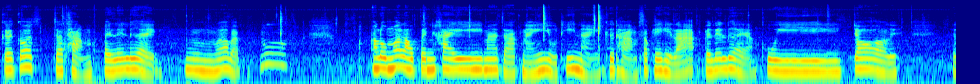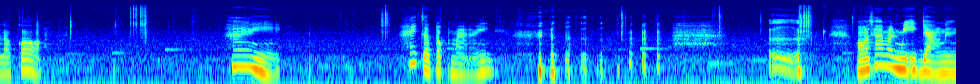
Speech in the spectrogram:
แกก็จะถามไปเรื่อยๆ อืม ว่าแบบอารมณ์ว่าเราเป็นใครมาจากไหนอยู่ที่ไหน คือถามสเปเหระไปเรื่อยๆอะ คุยจ้อเลย ร็จแล้วก็ ให้ ให้จัดดอกไม้ เออ อ๋อใช่มันมีอีกอย่างหนึ่ง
